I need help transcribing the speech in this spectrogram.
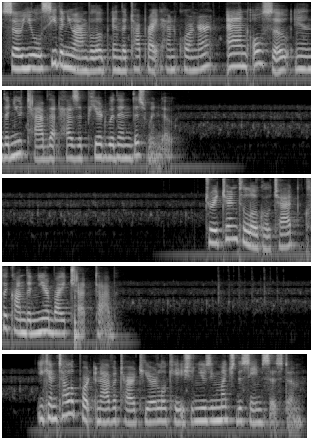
So you will see the new envelope in the top right hand corner and also in the new tab that has appeared within this window. To return to local chat, click on the Nearby Chat tab. You can teleport an avatar to your location using much the same system.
